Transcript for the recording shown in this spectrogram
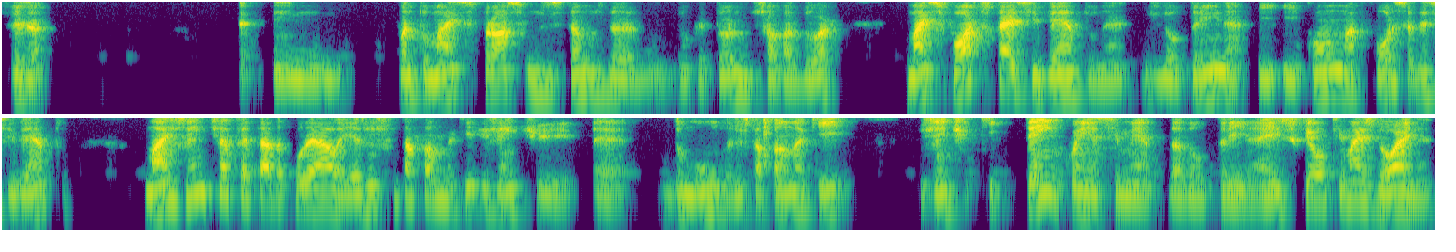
Seja, em, quanto mais próximos estamos da, do retorno do Salvador, mais forte está esse vento né, de doutrina e, e, com a força desse vento, mais gente é afetada por ela. E a gente não está falando aqui de gente é, do mundo, a gente está falando aqui de gente que tem conhecimento da doutrina. É isso que é o que mais dói, né?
